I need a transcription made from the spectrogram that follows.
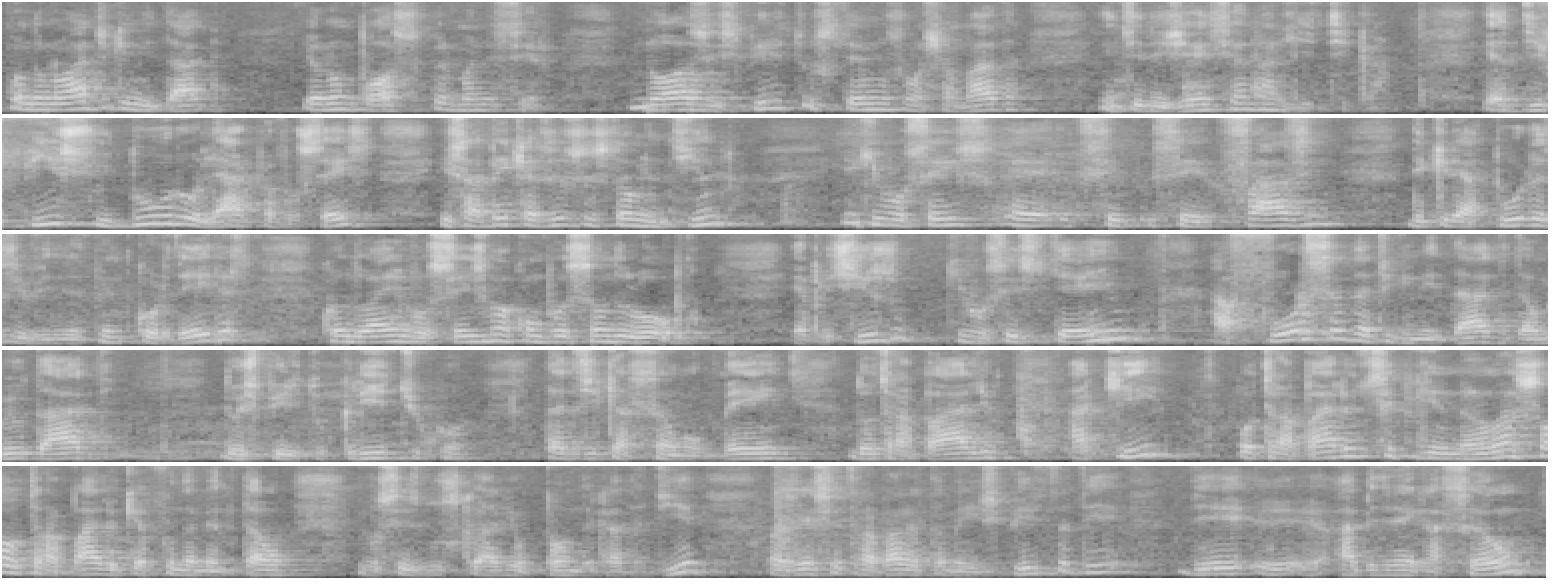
Quando não há dignidade, eu não posso permanecer. Nós, espíritos, temos uma chamada inteligência analítica. É difícil e duro olhar para vocês e saber que às vezes estão mentindo e que vocês é, se, se, fazem de criaturas, evidentemente cordeiras, quando há em vocês uma composição de lobo. É preciso que vocês tenham a força da dignidade, da humildade, do espírito crítico, da dedicação ao bem, do trabalho. Aqui o trabalho disciplina, não é só o trabalho que é fundamental de vocês buscarem o pão de cada dia, mas esse trabalho também espírita de, de eh, abnegação,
